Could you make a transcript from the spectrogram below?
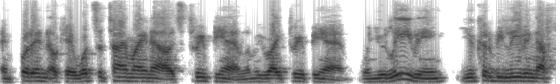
and put in, okay, what's the time right now? It's 3 p.m. Let me write 3 p.m. When you're leaving, you could be leaving at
